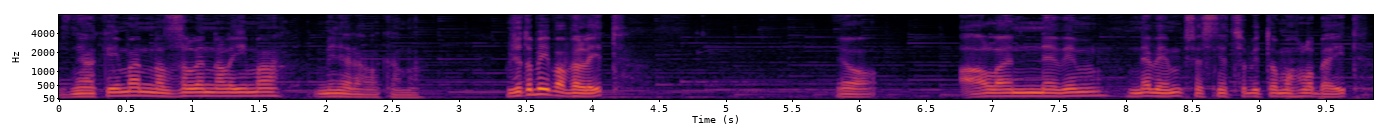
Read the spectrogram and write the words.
s nějakýma nazelenalýma minerálkama. Může to být vavelit, jo, ale nevím, nevím přesně, co by to mohlo být.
